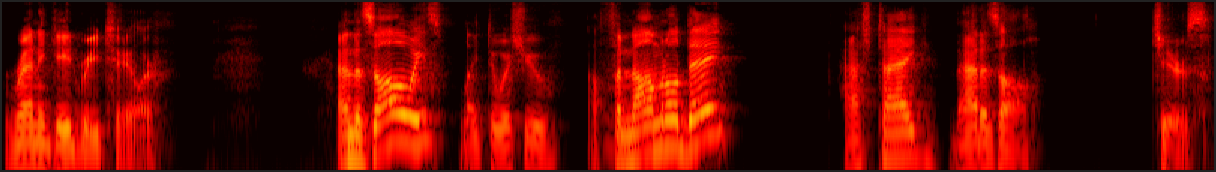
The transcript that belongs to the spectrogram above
Renegade Retailer. And as always, like to wish you a phenomenal day. Hashtag that is all. Cheers.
